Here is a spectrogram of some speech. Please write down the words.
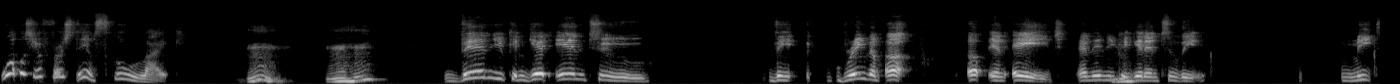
what was your first day of school like? Mm. Mm-hmm. Then you can get into the, bring them up, up in age, and then you mm-hmm. can get into the meat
